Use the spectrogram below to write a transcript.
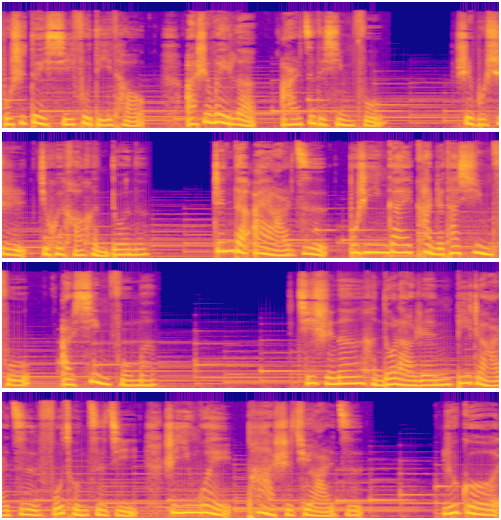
不是对媳妇低头，而是为了儿子的幸福，是不是就会好很多呢？真的爱儿子，不是应该看着他幸福而幸福吗？其实呢，很多老人逼着儿子服从自己，是因为怕失去儿子。如果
